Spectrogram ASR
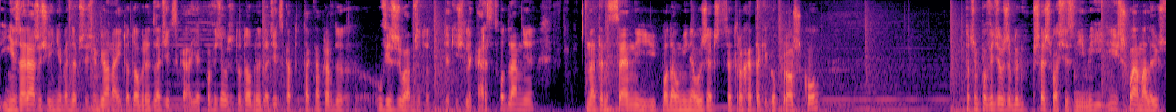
i nie zarażę się i nie będę przeziębiona i to dobre dla dziecka. Jak powiedział, że to dobre dla dziecka, to tak naprawdę uwierzyłam, że to jakieś lekarstwo dla mnie na ten sen i podał mi na łyżeczce trochę takiego proszku. Po czym powiedział, żebym przeszła się z nim i, i szłam, ale już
